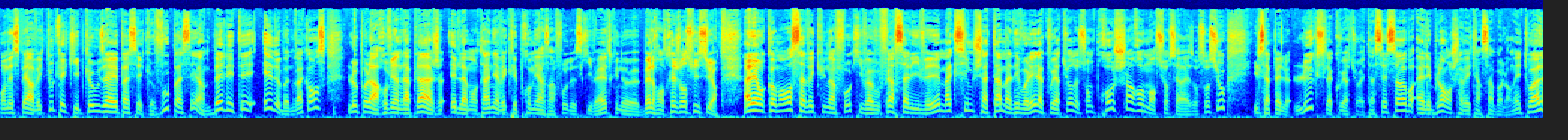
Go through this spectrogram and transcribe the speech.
On espère avec toute l'équipe que vous avez passé, que vous passez un bel été et de bonnes vacances. Le polar revient de la plage et de la montagne avec les premières infos de ce qui va être une belle rentrée, j'en suis sûr. Allez, on commence avec une info qui va vous faire saliver. Maxime Chatham a dévoilé la couverture de son prochain roman sur ses réseaux sociaux. Il s'appelle Lux, la couverture est assez sobre, elle est blanche avec un symbole en étoile.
